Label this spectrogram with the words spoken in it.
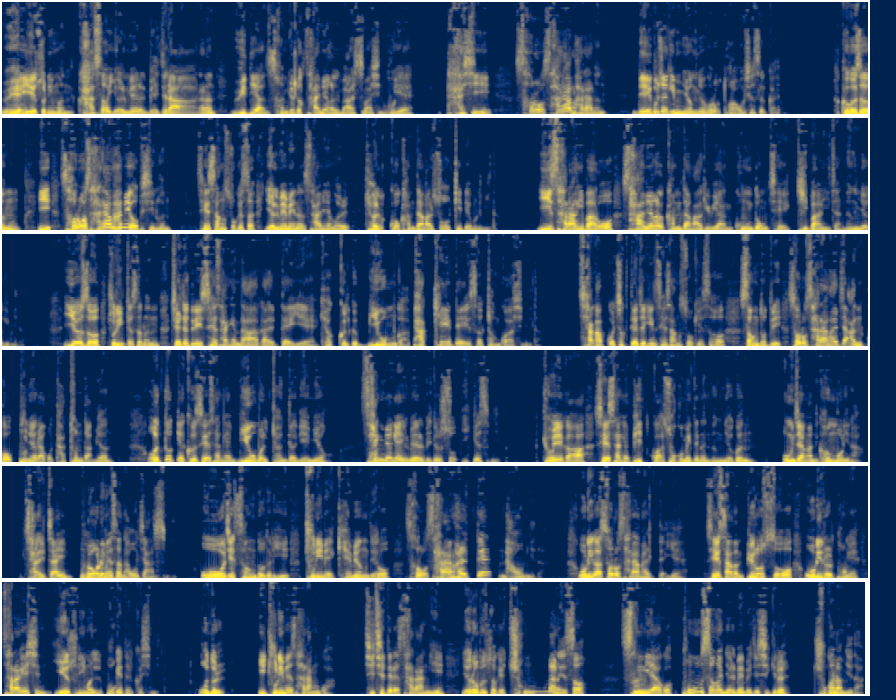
왜 예수님은 가서 열매를 맺으라 라는 위대한 선교적 사명을 말씀하신 후에 다시 서로 사랑하라는 내부적인 명령으로 돌아오셨을까요? 그것은 이 서로 사랑함이 없이는 세상 속에서 열매 맺는 사명을 결코 감당할 수 없기 때문입니다. 이 사랑이 바로 사명을 감당하기 위한 공동체의 기반이자 능력입니다. 이어서 주님께서는 제자들이 세상에 나아갈 때에 겪을 그 미움과 박해에 대해서 경고하십니다. 차갑고 적대적인 세상 속에서 성도들이 서로 사랑하지 않고 분열하고 다툰다면 어떻게 그 세상의 미움을 견뎌내며 생명의 열매를 맺을 수 있겠습니까? 교회가 세상의 빛과 소금이 되는 능력은 웅장한 건물이나 잘 짜인 프로그램에서 나오지 않습니다. 오직 성도들이 주님의 계명대로 서로 사랑할 때 나옵니다. 우리가 서로 사랑할 때에 세상은 비로소 우리를 통해 살아계신 예수님을 보게 될 것입니다. 오늘 이 주님의 사랑과 지체들의 사랑이 여러분 속에 충만해서 승리하고 풍성한 열매 맺으시기를 축원합니다.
